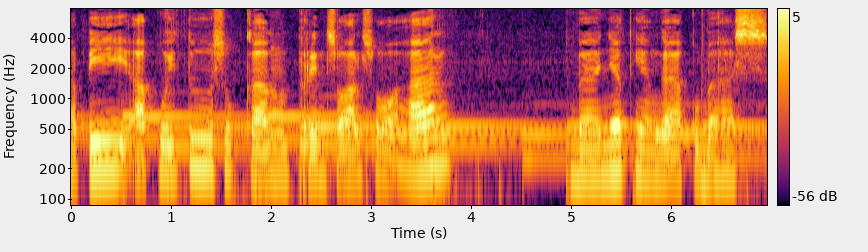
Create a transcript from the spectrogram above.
tapi aku itu suka ngeprint soal-soal. Banyak yang gak aku bahas.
